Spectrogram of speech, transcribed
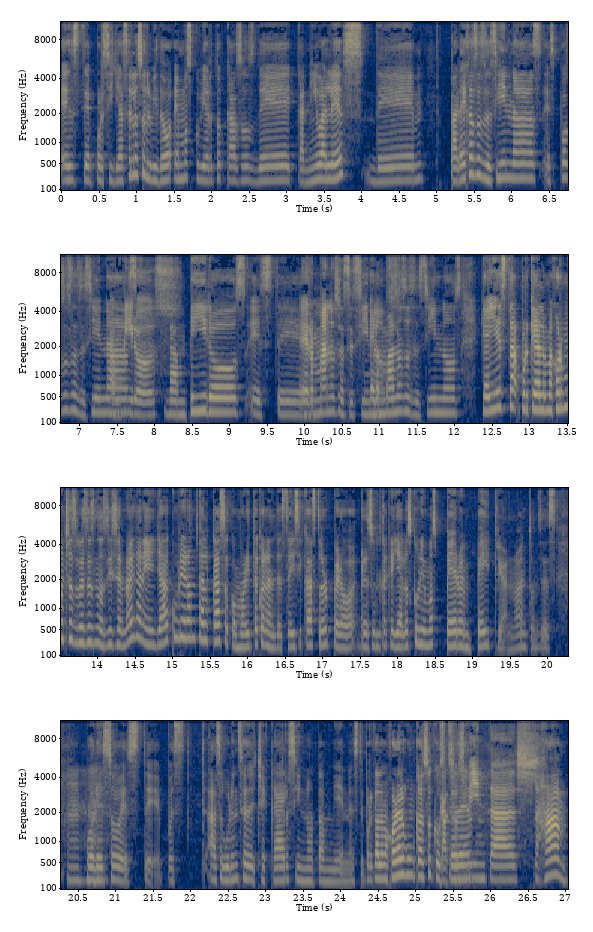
este, por si ya se les olvidó, hemos cubierto casos de caníbales, de parejas asesinas, esposas asesinas, Vampiros. vampiros, este Hermanos asesinos. hermanos asesinos, que ahí está, porque a lo mejor muchas veces nos dicen, oigan, y ya cubrieron tal caso, como ahorita con el de Stacy Castor, pero resulta que ya los cubrimos, pero en Patreon, ¿no? Entonces, por eso, este, pues, asegúrense de checar, si no también, este, porque a lo mejor algún caso que Casos ustedes... vintage. Ajá.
